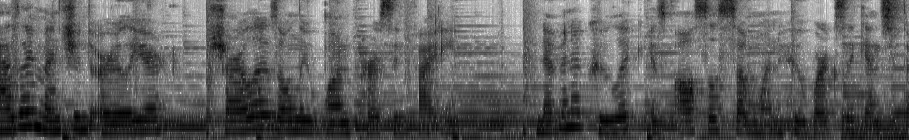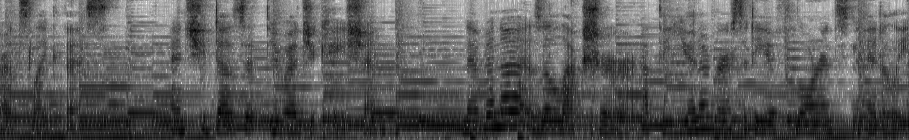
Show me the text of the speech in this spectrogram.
As I mentioned earlier, Charla is only one person fighting. Nevena Kulik is also someone who works against threats like this, and she does it through education. Nevena is a lecturer at the University of Florence in Italy.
